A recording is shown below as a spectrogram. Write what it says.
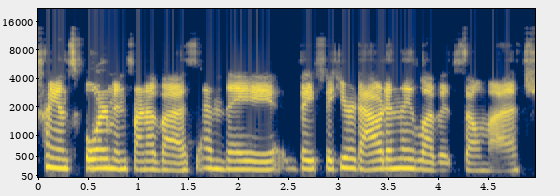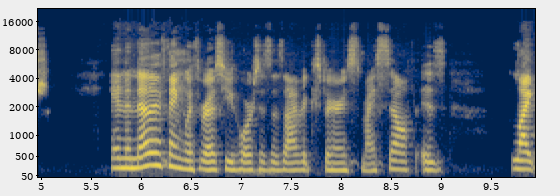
transform in front of us and they they figure it out and they love it so much. And another thing with rescue horses as i've experienced myself is like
